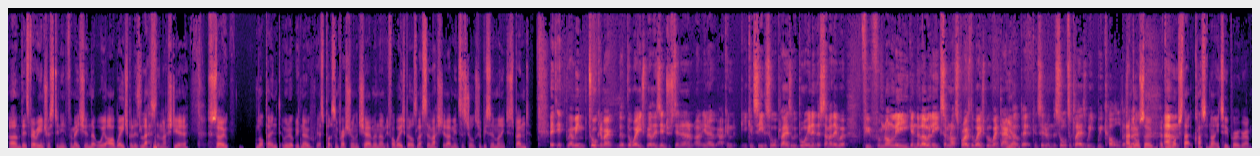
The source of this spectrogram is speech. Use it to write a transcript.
Um, that's very interesting information that we our wage bill is less than last year. So, not putting, you know, let's put some pressure on the chairman. If our wage bill is less than last year, that means there still should be some money to spend. It, it, I mean, talking about the, the wage bill is interesting, and uh, you know, I can you can see the sort of players that we brought in in the summer. They were a few from non-league and the lower league, so I'm not surprised the wage bill went down Yeah. a little bit, considering the sorts of players we we culled. And also, have you Um, watched that Class of 92 programme?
